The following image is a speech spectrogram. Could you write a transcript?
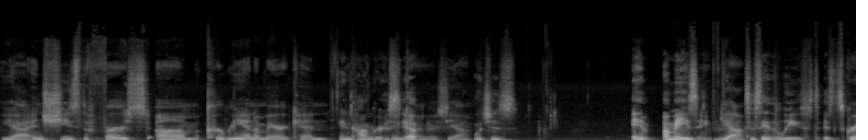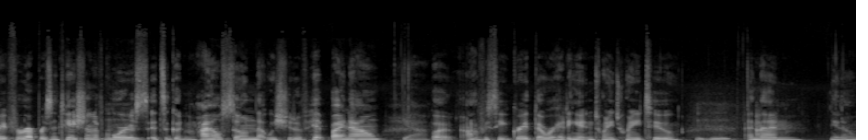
Yeah, and she's the first um, Korean American in Congress. in yep. Congress. Yeah. Which is amazing, Yeah. Mm-hmm. to say the least. It's great for representation, of course. It's a good milestone that we should have hit by now. Yeah. But obviously, great that we're hitting it in 2022. hmm And then, you know,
